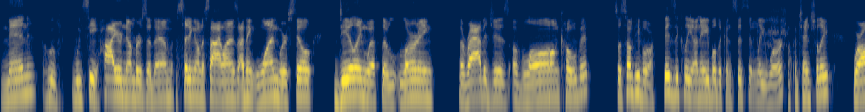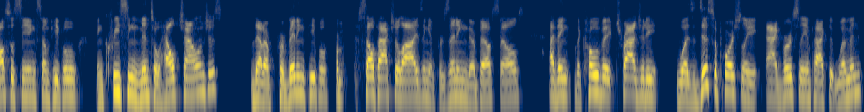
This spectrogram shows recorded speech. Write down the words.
men who we see higher numbers of them sitting on the sidelines. I think one, we're still dealing with the learning the ravages of long COVID. So some people are physically unable to consistently work potentially. We're also seeing some people increasing mental health challenges that are preventing people from self-actualizing and presenting their best selves. I think the COVID tragedy was disproportionately adversely impacted women.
